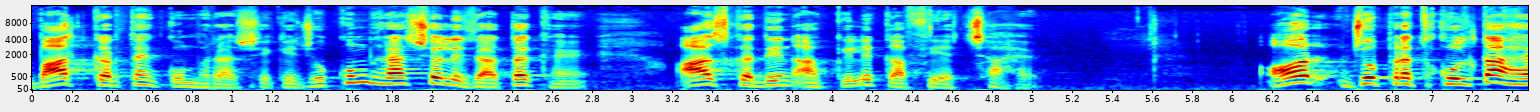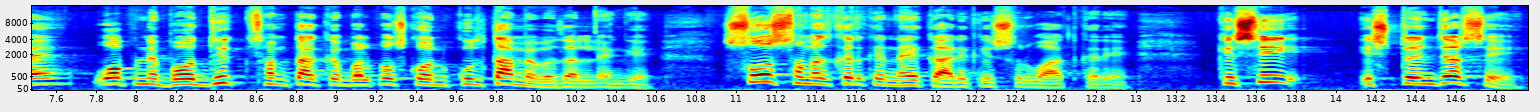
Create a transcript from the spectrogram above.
बात करते हैं कुंभ राशि की, जो कुंभ राशि वाले जातक हैं, आज का दिन आपके लिए काफ़ी अच्छा है। और जो प्रतिकूलता है, वो अपने बौद्धिक क्षमता के बल पर उसको अनुकूलता में बदल लेंगे। सोच समझ करके नए कार्य की शुरुआत करें। किसी स्ट्रेंजर से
